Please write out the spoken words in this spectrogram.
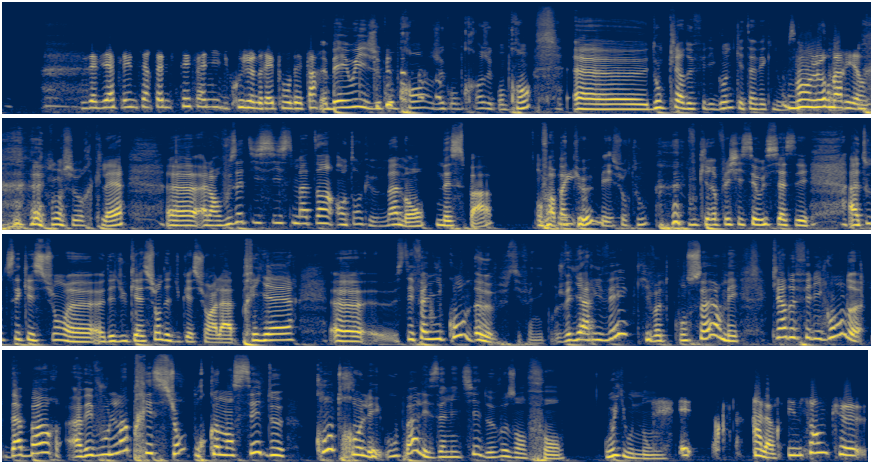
Vous aviez appelé une certaine Stéphanie, du coup je ne répondais pas. Ben oui, je comprends, je comprends, je comprends. Euh, donc Claire de Féligonde qui est avec nous. Bonjour Marianne. Bonjour Claire. Euh, alors vous êtes ici ce matin en tant que maman, n'est-ce pas? Enfin, pas que, mais surtout, vous qui réfléchissez aussi à, ces, à toutes ces questions euh, d'éducation, d'éducation à la prière. Stéphanie Combe, Stéphanie Combe, je vais y arriver, qui est votre consoeur, mais Claire de Féligonde, d'abord, avez-vous l'impression, pour commencer, de contrôler ou pas les amitiés de vos enfants Oui ou non? Et, Alors, il me semble que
